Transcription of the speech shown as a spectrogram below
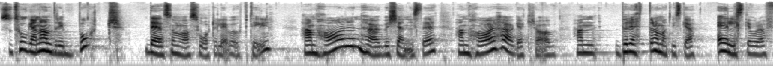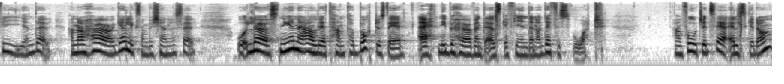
så tog han aldrig bort det som var svårt att leva upp till. Han har en hög bekännelse, han har höga krav, han berättar om att vi ska älska våra fiender. Han har höga liksom, bekännelser. Och lösningen är aldrig att han tar bort och säger, äh, ni behöver inte älska fienderna, det är för svårt. Han fortsätter säga, älska dem,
